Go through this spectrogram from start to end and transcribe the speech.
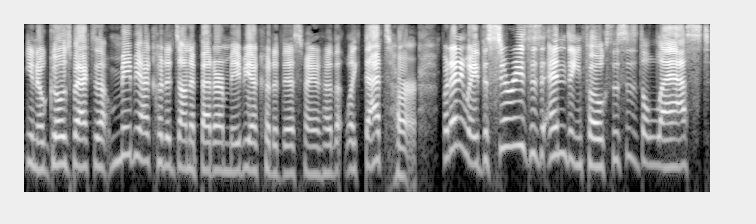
you know goes back to that maybe i could have done it better maybe i could have this maybe I could have that. like that's her but anyway the series is ending folks this is the last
